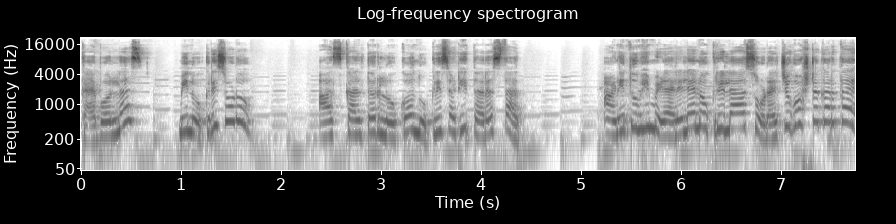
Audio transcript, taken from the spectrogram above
काय बोललास? मी नोकरी सोडू? आजकाल तर लोक नोकरीसाठी तरसतात. आणि तुम्ही मिळालेल्या नोकरीला सोडायची गोष्ट करताय?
